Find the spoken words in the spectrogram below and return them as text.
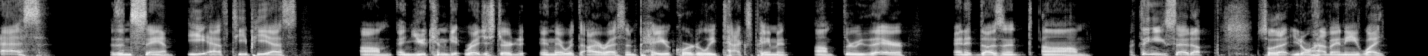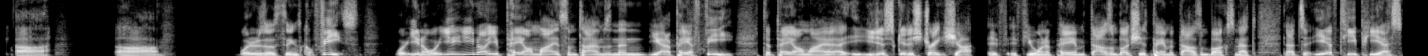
S is in Sam, EFTPS. Um, and you can get registered in there with the IRS and pay your quarterly tax payment um, through there. And it doesn't, um, I think you set up so that you don't have any like, uh, uh, what are those things called? Fees. Where you know, where you you know you pay online sometimes, and then you got to pay a fee to pay online. Uh, you just get a straight shot. If if you want to pay him a thousand bucks, you just pay him a thousand bucks, and that's that's it. EFTPS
